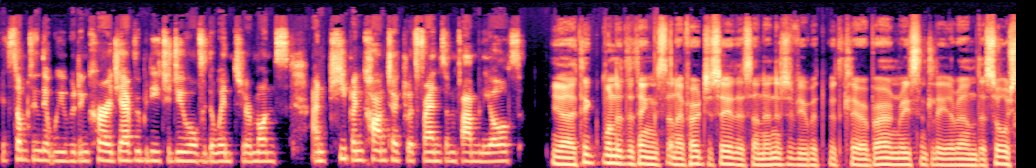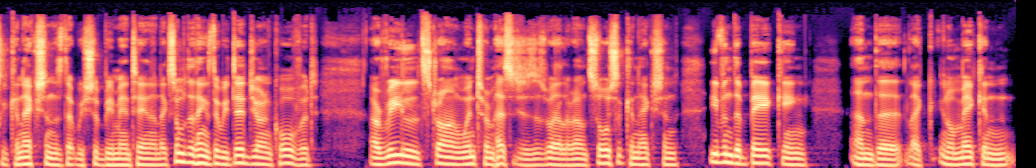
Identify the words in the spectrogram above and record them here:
It's something that we would encourage everybody to do over the winter months and keep in contact with friends and family also yeah, I think one of the things, and I've heard you say this on an interview with, with Claire Byrne recently around the social connections that we should be maintaining. Like some of the things that we did during COVID are real strong winter messages as well around social connection, even the baking and the like, you know, making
